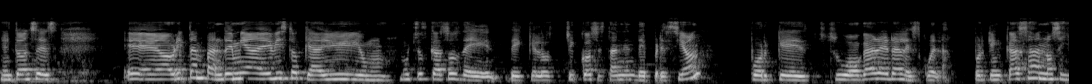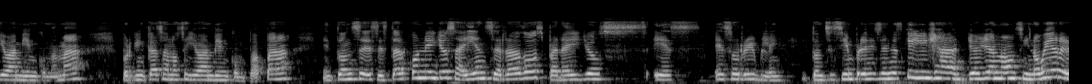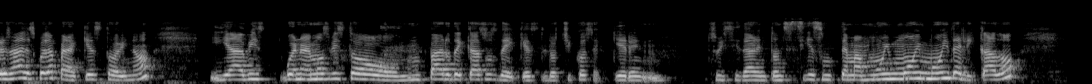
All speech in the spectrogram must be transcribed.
Entonces, eh, ahorita en pandemia he visto que hay um, muchos casos de, que los chicos están en depresión porque su hogar era la escuela, porque en casa no se llevan bien con mamá, porque en casa no se llevan bien con papá. Entonces, estar con ellos ahí encerrados para ellos es, es horrible. Entonces, siempre dicen, es que yo ya, yo ya no, si no voy a regresar a la escuela, ¿para qué estoy, no? Y ya, bueno, hemos visto un par de casos de que los chicos se quieren suicidar. Entonces sí es un tema muy, muy, muy delicado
